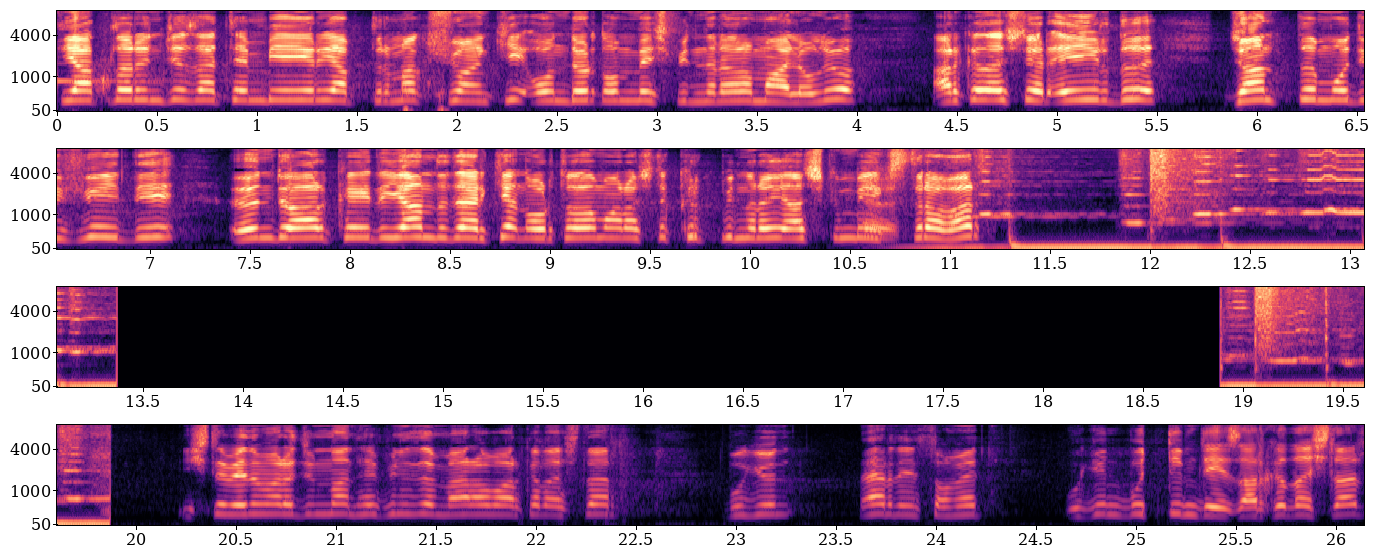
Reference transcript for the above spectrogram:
fiyatlarınca zaten bir Air yaptırmak şu anki 14-15 bin lira mal oluyor. Arkadaşlar Air'dı, janttı, modifiyeydi, öndü, arkaydı, yandı derken ortalama araçta 40 bin lirayı aşkın bir Evet. ekstra var. İşte benim aracımdan hepinize merhaba arkadaşlar. Bugün neredeyiz Samet? Bugün Buttim'deyiz arkadaşlar.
